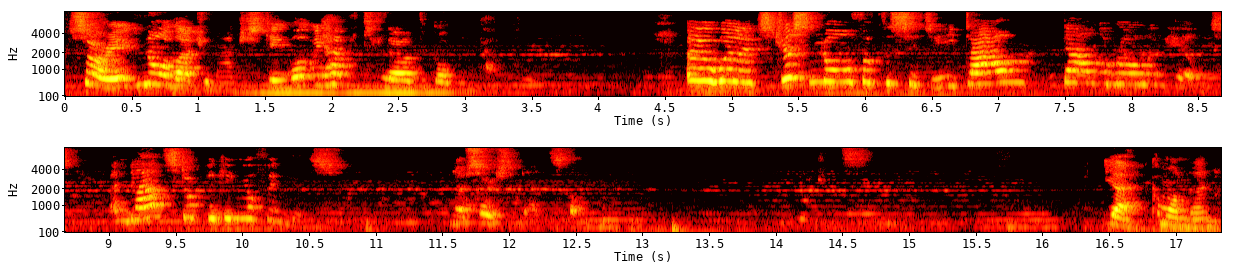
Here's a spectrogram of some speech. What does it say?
Sorry, ignore that, Your Majesty. Well, we have to clear out the Goblin Camp for you. Oh well, it's just north of the city, down, down the rolling hills. And Dad, stop picking your fingers. No, seriously, Dad, stop. You can see. Yeah, come on then.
